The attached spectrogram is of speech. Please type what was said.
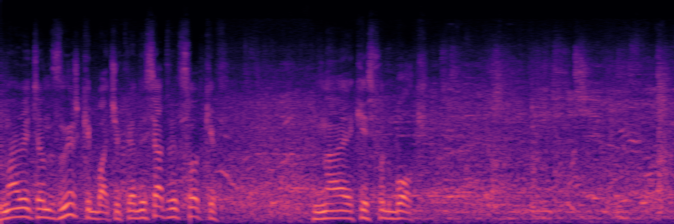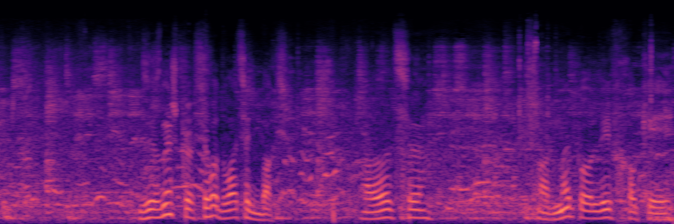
Навіть он знижки бачу 50% на якісь футболки. Зі знижкою всього 20 баксів. Але це от, Maple Leaf хокей.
